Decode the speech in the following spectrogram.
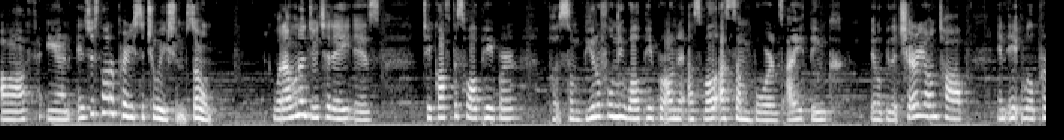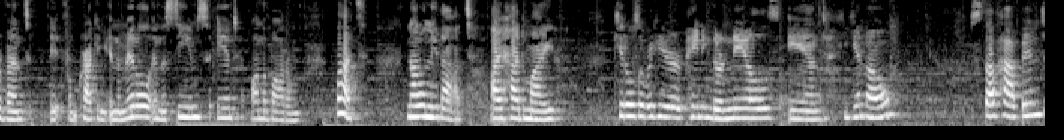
off and it's just not a pretty situation. So what I wanna do today is take off this wallpaper, put some beautiful new wallpaper on it as well as some boards. I think it'll be the cherry on top and it will prevent it from cracking in the middle, in the seams, and on the bottom. But not only that, I had my kiddos over here painting their nails and you know stuff happened.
